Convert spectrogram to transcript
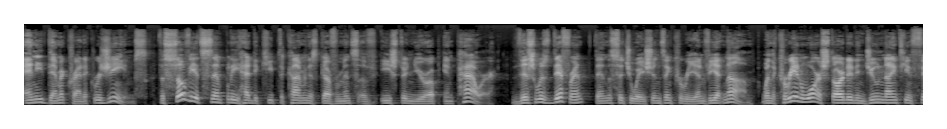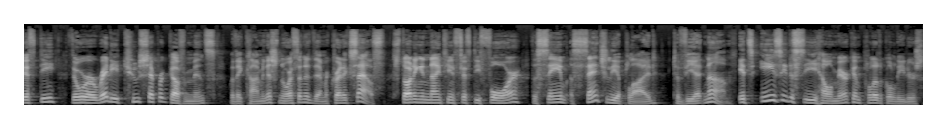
any democratic regimes. The Soviets simply had to keep the communist governments of Eastern Europe in power. This was different than the situations in Korea and Vietnam. When the Korean War started in June 1950, there were already two separate governments with a communist North and a democratic South. Starting in 1954, the same essentially applied to Vietnam. It's easy to see how American political leaders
